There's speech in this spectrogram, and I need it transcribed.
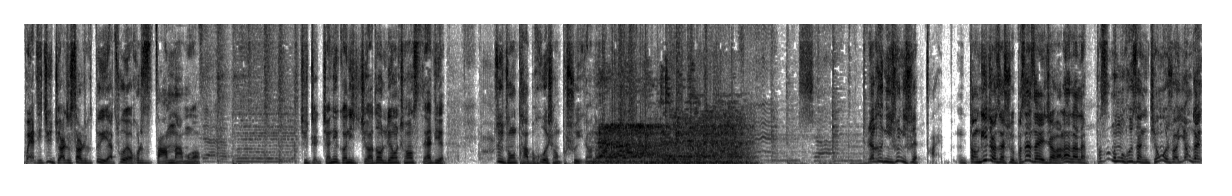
半天，就讲这事儿这个对呀错呀，或者是咋么哪么个，就这今天跟你讲到凌晨三点，最终他不获胜不睡，真的。然后你说你睡，哎，等一阵再睡，不再在一阵吧？来来来，不是那么回事，你听我说，应该。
